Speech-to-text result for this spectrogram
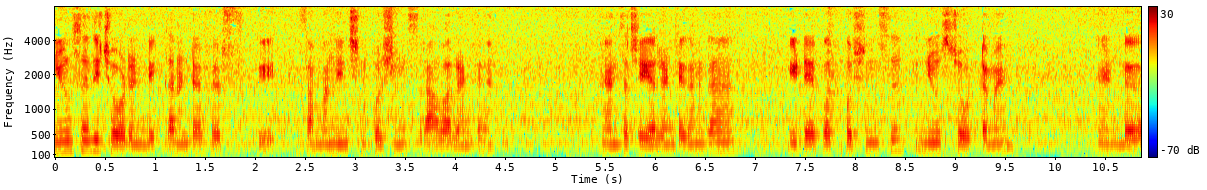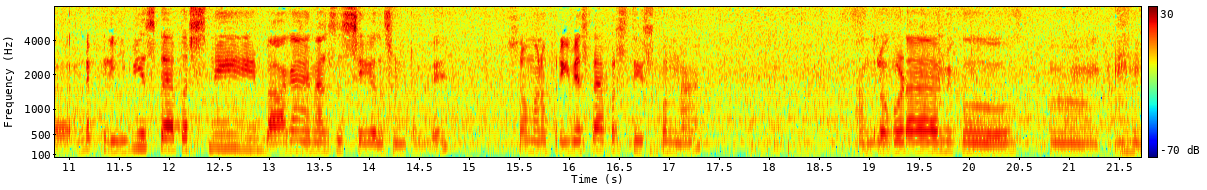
న్యూస్ అది చూడండి. కరెంట్ అఫైర్స్కి సంబంధించిన క్వశ్చన్స్ రావాలంటే ఆన్సర్ చేయాలంటే కనుక ఈ టైప్ ఆఫ్ క్వశ్చన్స్ న్యూస్ చూడటమే. అండ్ అంటే ప్రీవియస్ పేపర్స్ని బాగా అనాలిసిస్ చేయాల్సి ఉంటుంది. సో మనం ప్రీవియస్ పేపర్స్ తీసుకున్న అందులో కూడా మీకు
